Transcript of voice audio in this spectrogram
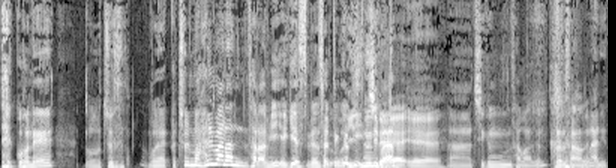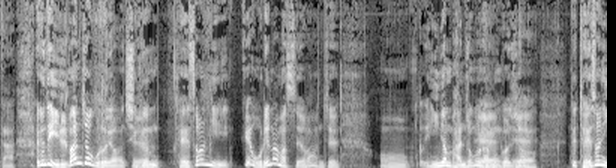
대권에 어, 주, 뭐랄까 출마할 만한 사람이 얘기했으면 설득력이 있는데, 있지만 예. 아, 지금 상황은 그런 상황은 아니다. 아, 근데 일반적으로요. 지금 예. 대선이 꽤 오래 남았어요. 이제 어 2년 반 정도 예, 남은 거죠. 예. 근데 대선이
